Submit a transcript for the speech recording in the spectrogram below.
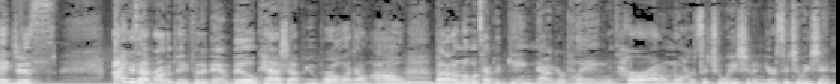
It just, I just have rather pay for the damn bill, cash app you, bro. Like I'm out, Mm-hmm. but I don't know what type of game now you're playing with her. I don't know her situation and your situation.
